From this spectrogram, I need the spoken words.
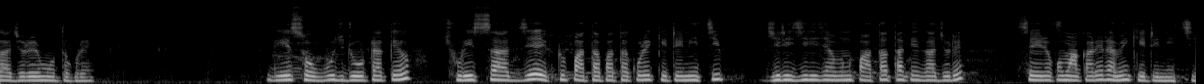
গাজরের মতো করে। দিয়ে সবুজ ডোটাকেও ছুরির সাহায্যে একটু পাতা পাতা করে কেটে নিচ্ছি। ঝিরিঝিরি যেমন পাতা থাকে গাজরে সেই রকম আকারের আমি কেটে নিচ্ছি।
